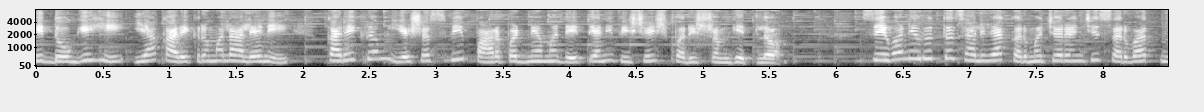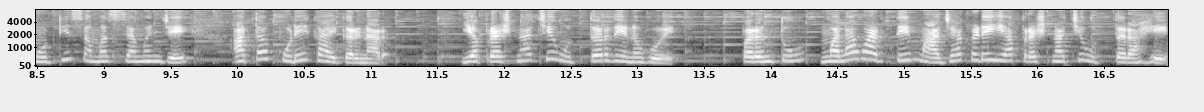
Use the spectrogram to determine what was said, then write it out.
हे दोघेही या कार्यक्रमाला आल्याने कार्यक्रम यशस्वी पार पडण्यामध्ये त्यांनी विशेष परिश्रम घेतलं. सेवानिवृत्त झालेल्या कर्मचाऱ्यांची सर्वात मोठी समस्या म्हणजे आता पुढे काय करणार? या प्रश्नाचे उत्तर देणं होय. परंतु मला वाटते माझ्याकडे या प्रश्नाचे उत्तर आहे.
